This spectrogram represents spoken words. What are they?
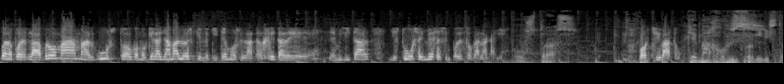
Bueno, pues la broma, mal gusto, como quieras llamarlo, es que le quitemos la tarjeta de, de militar y estuvo seis meses sin poder tocar la calle. Ostras. Por chivato. Qué majos. Por listo.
